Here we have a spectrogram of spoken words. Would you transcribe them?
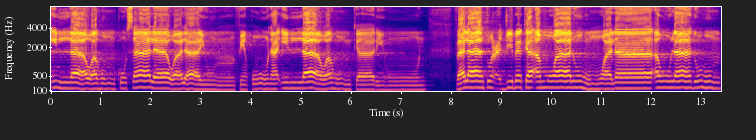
إلا وهم كسالى ولا ينفقون إلا وهم كارهون. فلا تعجبك أموالهم ولا أولادهم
